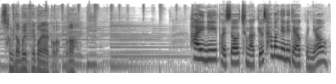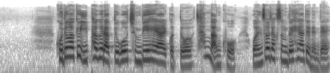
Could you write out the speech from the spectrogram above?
상담을 해봐야 할 것 같구나. 하잉이 벌써 중학교 3학년이 되었군요. 고등학교 입학을 앞두고 준비해야 할 것도 참 많고 원서 작성도 해야 되는데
